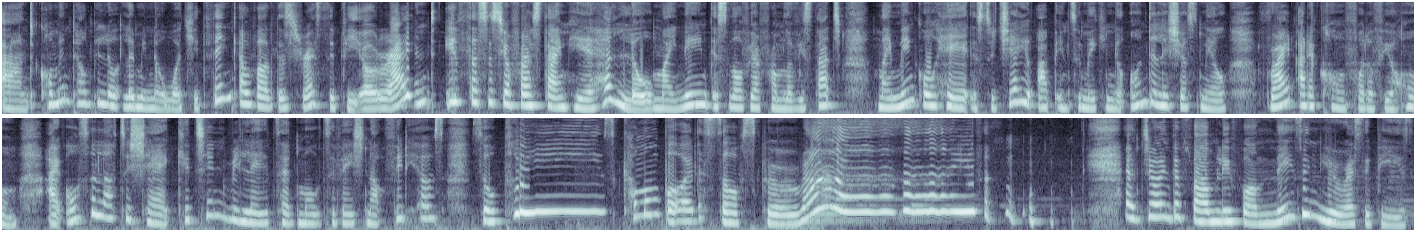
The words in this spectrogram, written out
and comment down below. Let me know what you think about this recipe, alright? And if this is your first time here, hello, my name is Lovia from Lovystouch. My main goal here is to cheer you up into making your own delicious meal right at the comfort of your home. I also love to share kitchen related motivational videos, so please come on board, subscribe, and join the family for amazing new recipes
